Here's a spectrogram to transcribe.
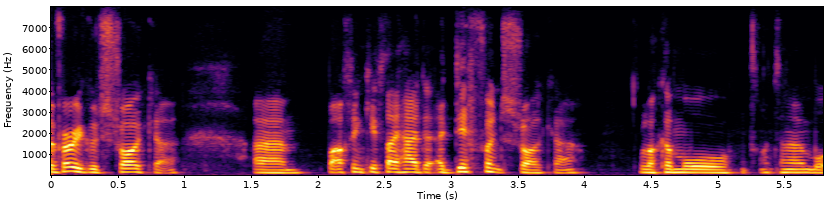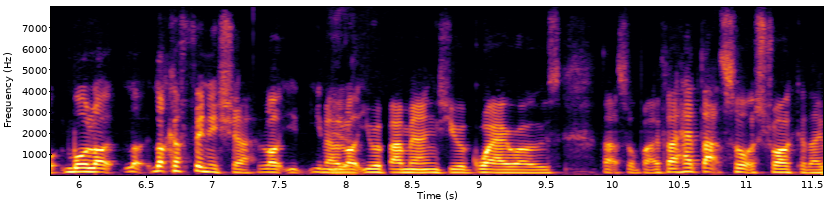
a very good striker, um, but I think if they had a different striker. Like a more, I don't know, more, more like, like like a finisher, like you you know, Yeah. like your Aubameyangs, your Agueros, that sort. of But if they had that sort of striker, they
